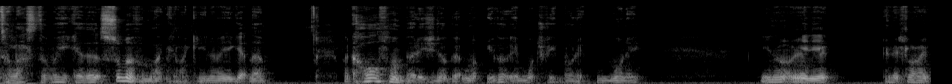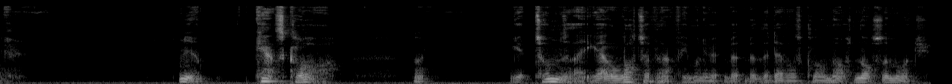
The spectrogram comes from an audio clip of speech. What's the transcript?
to last the week. Uh, there's some of them, like like you know, you get the like hawthorn berries. You don't get you don't get much for your money. You know what I mean? And it's like you know, cat's claw. Like you get tons of that. You get a lot of that for your money, but but, but the devil's claw not not so much.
